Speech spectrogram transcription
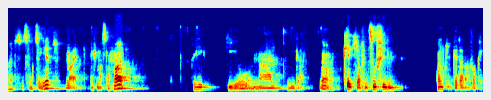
Hat das jetzt funktioniert? Nein, ich mache es nochmal. Regionalliga. Ja, klicke ich auf Hinzufügen und klicke dann auf OK.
